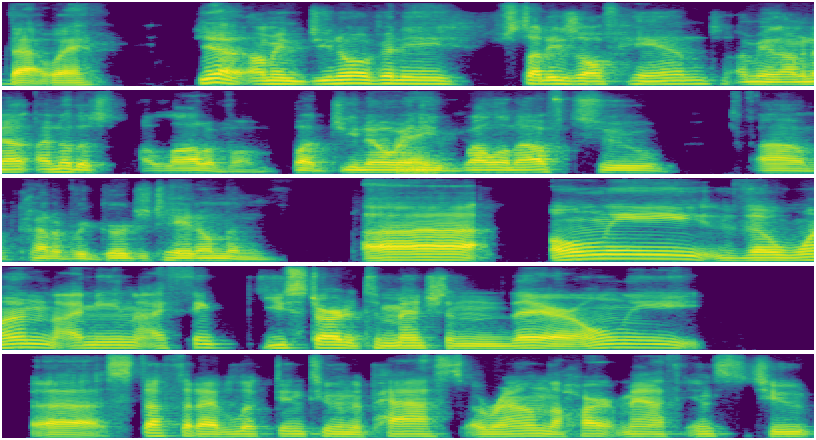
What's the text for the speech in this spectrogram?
that way. Yeah, I mean, do you know of any studies offhand? I mean, I mean, I, I know there's a lot of them, but do you know any well enough to um, kind of regurgitate them? And Uh, only the one, I mean, I think you started to mention there, only uh, stuff that I've looked into in the past around the HeartMath Institute.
